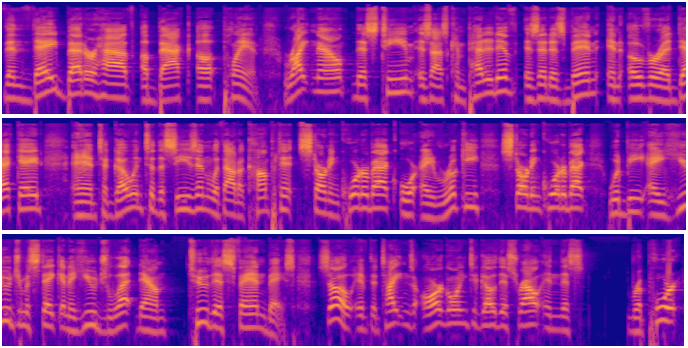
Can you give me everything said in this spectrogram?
then they better have a backup plan. Right now, this team is as competitive as it has been in over a decade, and to go into the season without a competent starting quarterback or a rookie starting quarterback would be a huge mistake and a huge letdown to this fan base. So, if the Titans are going to go this route and this report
